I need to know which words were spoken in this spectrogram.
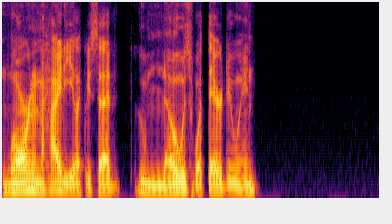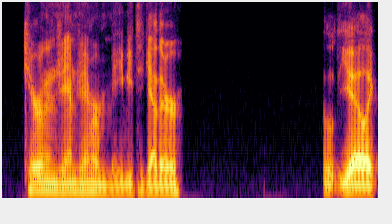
Lauren and Heidi, like we said, who knows what they're doing. Carolyn and Yam Yam are maybe together. Yeah, like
